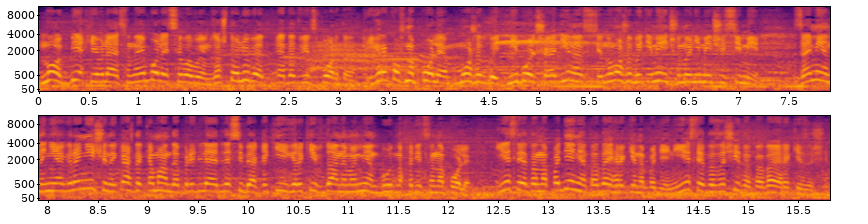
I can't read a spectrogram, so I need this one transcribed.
но бег является наиболее силовым, за что любят этот вид спорта. Игроков на поле может быть не больше 11, но может быть и меньше, но не меньше 7. Замены не ограничены, каждая команда определяет для себя, какие игроки в данный момент будут находиться на поле. Если это нападение, тогда игроки нападения. Если это защита, тогда игроки защиты.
